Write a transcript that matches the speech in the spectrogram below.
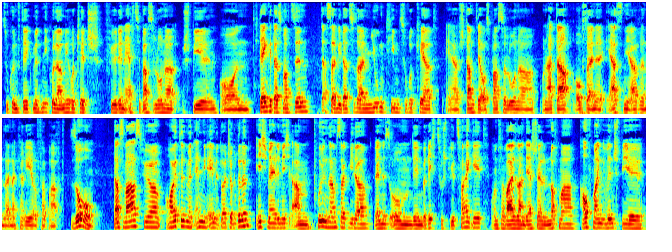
zukünftig mit Nikola Mirotic für den FC Barcelona spielen. Und ich denke, das macht Sinn, dass er wieder zu seinem Jugendteam zurückkehrt. Er stammt ja aus Barcelona und hat da auch seine ersten Jahre in seiner Karriere verbracht. So, das war's für heute mit NBA mit deutscher Brille. Ich melde mich am frühen Samstag wieder, wenn es um den Bericht zu Spiel 2 geht und verweise an der Stelle nochmal auf mein Gewinnspiel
